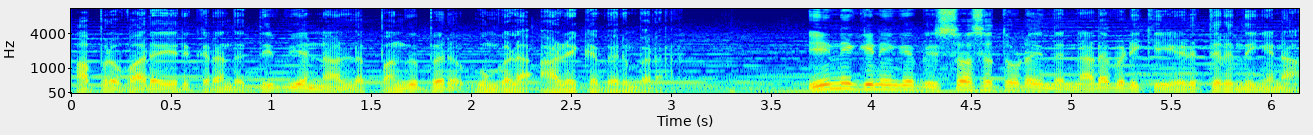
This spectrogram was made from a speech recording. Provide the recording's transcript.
அப்புறம் வர இருக்கிற அந்த திவ்ய நாளில் பங்கு பெற உங்களை அழைக்க விரும்புகிறேன் இன்னைக்கு நீங்க விசுவாசத்தோட இந்த நடவடிக்கை எடுத்திருந்தீங்கன்னா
